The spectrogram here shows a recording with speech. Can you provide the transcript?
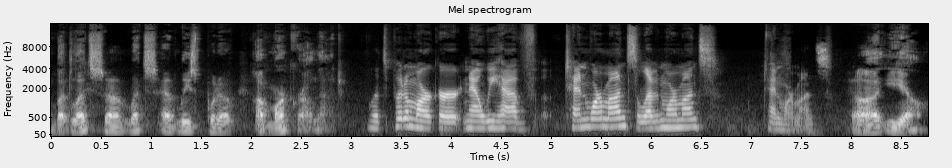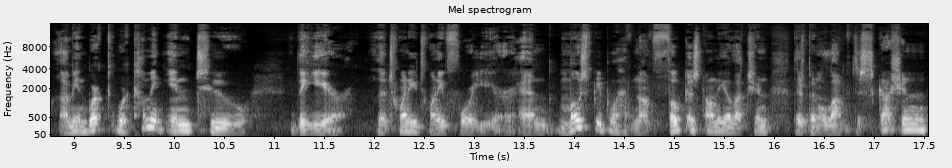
But let's uh, let's at least put a, a marker on that. Let's put a marker. Now we have ten more months, eleven more months, ten more months. Uh, yeah, I mean we're we're coming into the year, the 2024 year. And most people have not focused on the election. There's been a lot of discussion,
